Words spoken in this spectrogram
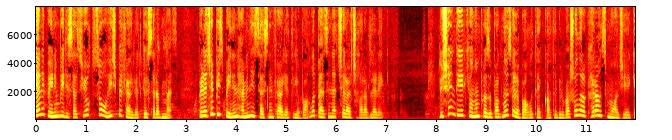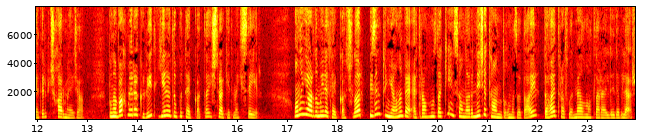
Yəni beynin bir hissəsi yoxdursa, o heç bir fəaliyyət göstərə bilməz. Beləcə biz beynin həmin hissəsinin fəaliyyəti ilə bağlı bəzi nəticələr çıxara bilərik. Düşün deyir ki, onun prozapagnoziya ilə bağlı təhqiqatı birbaşa olaraq hər hansı müalicəyə gətirib çıxarmayacaq. Buna baxmayaraq Reed yenə də bu təhqiqatda iştirak etmək istəyir. Onun yardımı ilə tədqiqatçılar bizim dünyanı və ətrafımızdakı insanları necə tanıdığımıza dair daha ətraflı məlumatlar əldə edə bilər.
